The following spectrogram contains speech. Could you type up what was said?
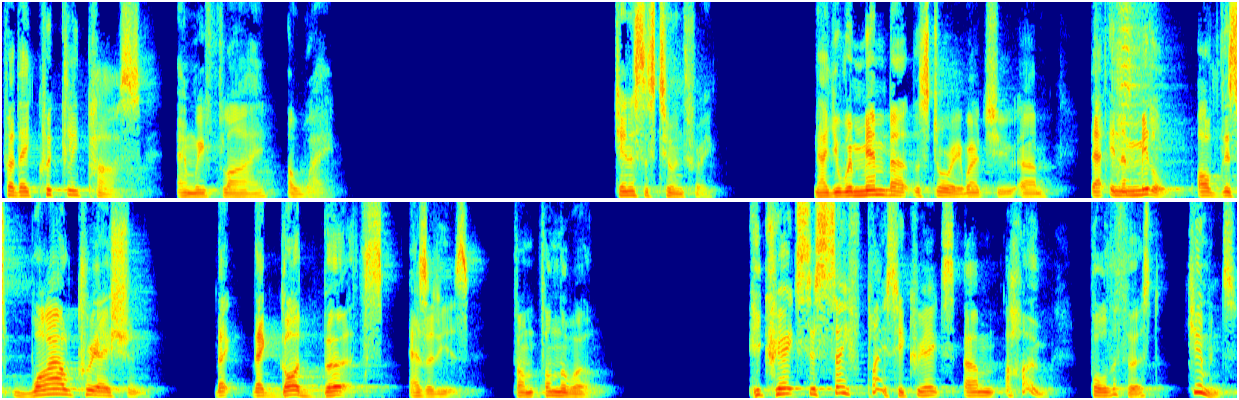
for they quickly pass and we fly away. Genesis 2 and 3. Now, you remember the story, won't you? Um, that in the middle of this wild creation that, that God births, as it is, from, from the world, He creates this safe place. He creates um, a home for the first humans.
